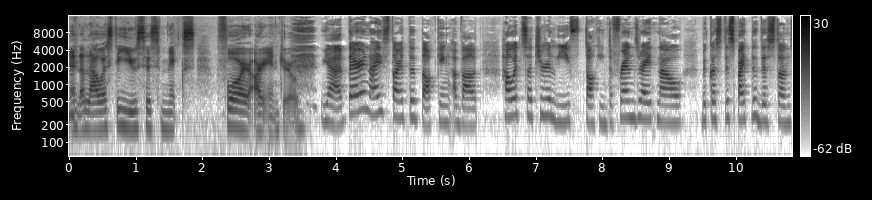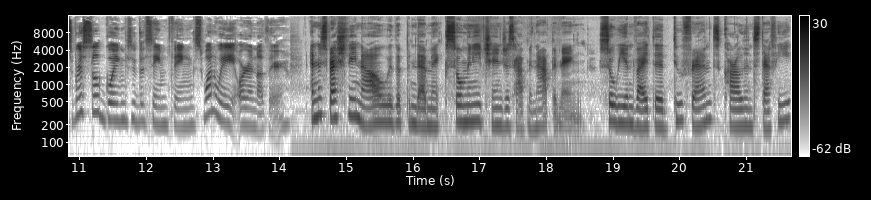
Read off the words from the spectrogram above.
and allow us to use his mix for our intro. Yeah, Ter and I started talking about how it's such a relief talking to friends right now because despite the distance, we're still going through the same things one way or another. And especially now with the pandemic, so many changes have been happening. So we invited two friends, Carl and Steffi,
